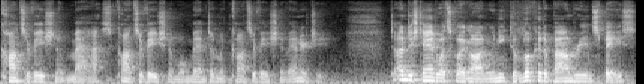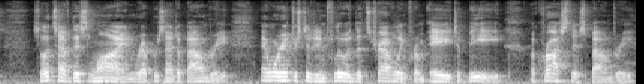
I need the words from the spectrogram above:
conservation of mass, conservation of momentum, and conservation of energy. To understand what's going on, we need to look at a boundary in space. So let's have this line represent a boundary, and we're interested in fluid that's traveling from A to B across this boundary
